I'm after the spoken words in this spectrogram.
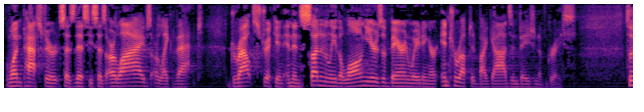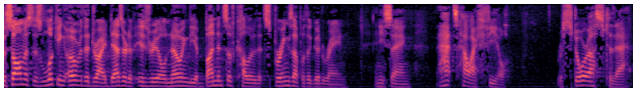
One pastor says this he says, Our lives are like that, drought stricken, and then suddenly the long years of barren waiting are interrupted by God's invasion of grace. So the psalmist is looking over the dry desert of Israel, knowing the abundance of color that springs up with a good rain. And he's saying, That's how I feel. Restore us to that.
